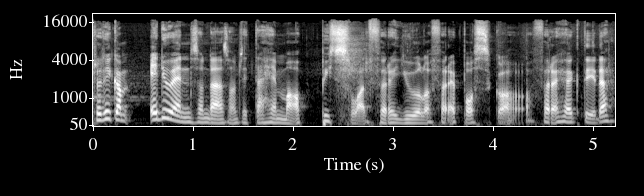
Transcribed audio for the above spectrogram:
Fredrika, är du en sån där som sitter hemma och pysslar före jul och före påsk och före högtider?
